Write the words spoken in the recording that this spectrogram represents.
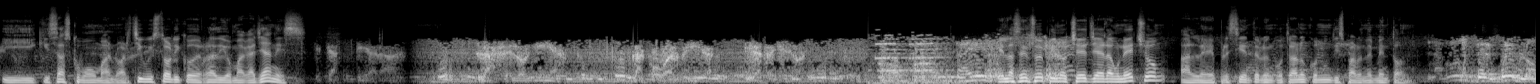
y quizás como humano. Archivo histórico de Radio Magallanes. la felonía, la cobardía y la traición. El ascenso de Pinochet ya era un hecho. Al eh, presidente lo encontraron con un disparo en el mentón. La voz del pueblo,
